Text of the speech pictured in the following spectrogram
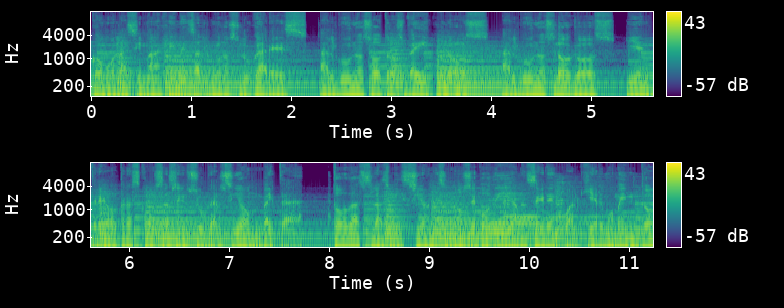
Como las imágenes algunos lugares, algunos otros vehículos, algunos logos, y entre otras cosas en su versión beta. Todas las misiones no se podían hacer en cualquier momento,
